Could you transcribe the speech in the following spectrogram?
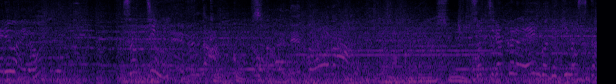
てるわよ。そっちにそちらから援護できますか？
